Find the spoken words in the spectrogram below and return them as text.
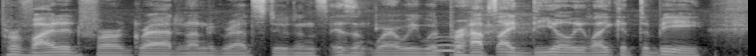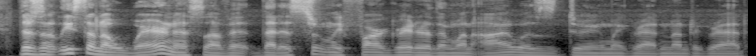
provided for grad and undergrad students isn't where we would perhaps ideally like it to be there's at least an awareness of it that is certainly far greater than when i was doing my grad and undergrad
